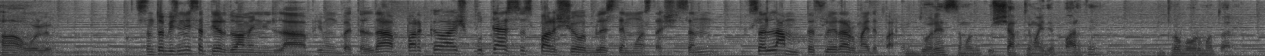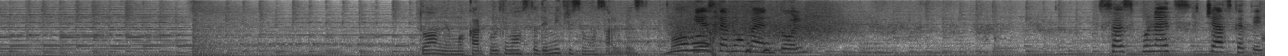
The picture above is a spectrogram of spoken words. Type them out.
Aoleu. Sunt obișnuit să pierd oamenii la primul battle, dar parcă aș putea să spar și eu blestemul ăsta și să, să-l am pe fluierarul mai departe. Îmi doresc să mă duc cu șapte mai departe în proba următoare. Doamne, măcar pe ultima 100 de metri să mă salvez. Este momentul să spuneți ce ați gătit.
